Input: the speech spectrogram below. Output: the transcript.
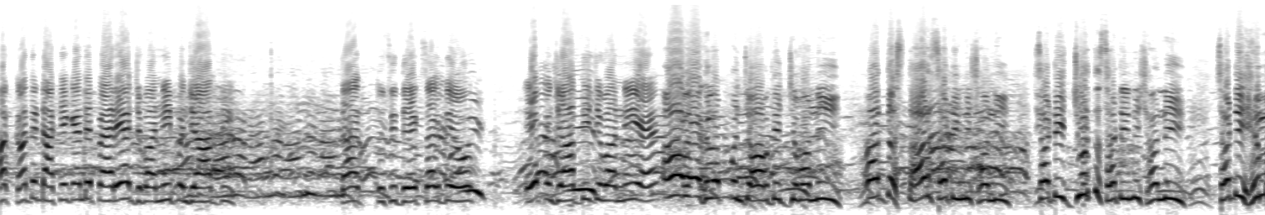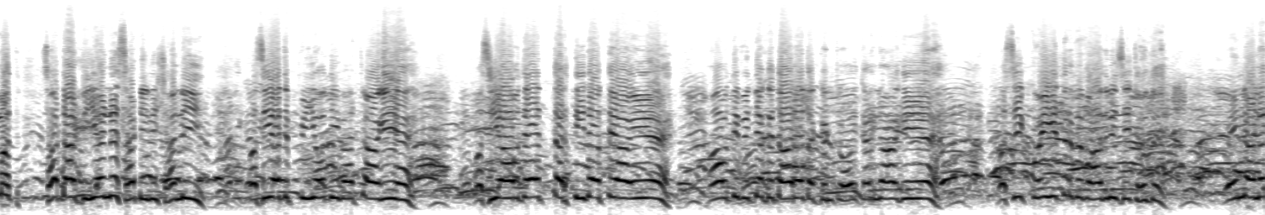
ਹੱਕਾਂ ਤੇ ਡਾਕੇ ਕਹਿੰਦੇ ਪੈ ਰਹੇ ਜਵਾਨੀ ਪੰਜਾਬ ਦੀ। ਤਾਂ ਤੁਸੀਂ ਦੇਖ ਸਕਦੇ ਹੋ ਇਹ ਪੰਜਾਬ ਦੀ ਜਵਾਨੀ ਹੈ। ਆ ਵੇਖ ਲਓ ਪੰਜਾਬ ਦੀ ਜਵਾਨੀ। ਆ ਦਸਤਾਰ ਸਾਡੀ ਨਿਸ਼ਾਨੀ। ਸਾਡੀ ਜੁਰਤ, ਸਾਡੀ ਨਿਸ਼ਾਨੀ, ਸਾਡੀ ਹਿੰਮਤ, ਸਾਡਾ ਡੀਐਨਏ, ਸਾਡੀ ਨਿਸ਼ਾਨੀ। ਅਸੀਂ ਅੱਜ ਪੀਓ ਦੀ ਵਿੱਚ ਆ ਗਏ ਹਾਂ। ਅਸੀਂ ਆਪਦੇ ਧਰਤੀ ਦੇ ਉੱਤੇ ਆ ਗਏ ਹਾਂ। ਆਪਦੇ ਵਿਦਿਅਕ ਅਦਾਰੇ ਦਾ ਕੰਟਰੋਲ ਕਰਨ ਆ ਗਏ ਹਾਂ। ਅਸੀਂ ਕੋਈ ਇਧਰ ਵਿਵਾਦ ਨਹੀਂ ਸੀ ਚਾਹੁੰਦੇ। ਇਹਨਾਂ ਨੇ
